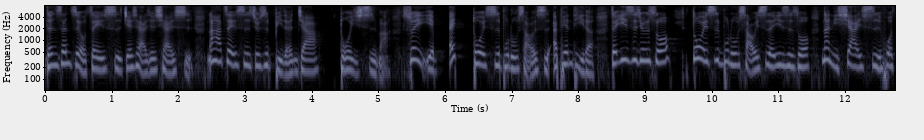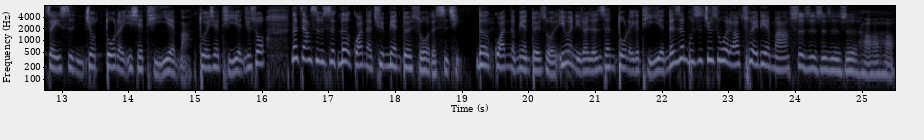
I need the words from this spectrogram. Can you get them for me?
人生只有这一世，接下来就是下一世，那他这一世就是比人家多一世嘛，所以也哎。多一事不如少一事，哎，偏题了的意思就是说，多一事不如少一事的意思是说，那你下一次或这一次你就多了一些体验嘛，多一些体验，就是说，那这样是不是乐观的去面对所有的事情？乐观的面对所有，因为你的人生多了一个体验，人生不是就是为了要淬炼吗？是是是是是，好好好，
